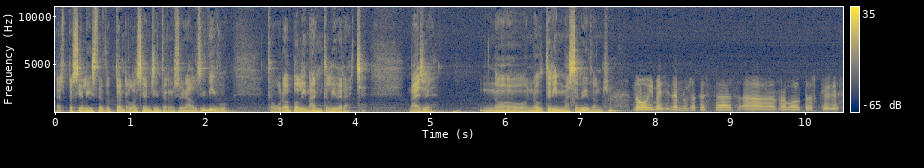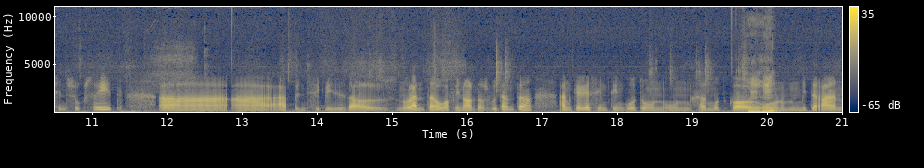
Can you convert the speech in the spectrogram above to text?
especialista, doctor en Relacions Internacionals, i diu que a Europa li manca lideratge. Vaja, no, no ho tenim massa bé, doncs, no? No, imaginem-nos aquestes uh, revoltes que haguessin succeït a, a, a principis dels 90 o a finals dels 80, en què haguéssim tingut un, un Helmut Kohl, uh -huh. un Mitterrand,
